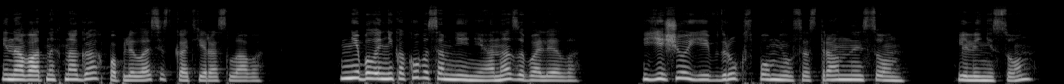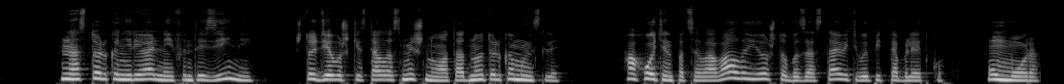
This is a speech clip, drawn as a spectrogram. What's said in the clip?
и на ватных ногах поплелась искать Ярослава. Не было никакого сомнения, она заболела. Еще ей вдруг вспомнился странный сон. Или не сон? Настолько нереальный и фантазийный, что девушке стало смешно от одной только мысли. Охотин поцеловал ее, чтобы заставить выпить таблетку. Умора.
